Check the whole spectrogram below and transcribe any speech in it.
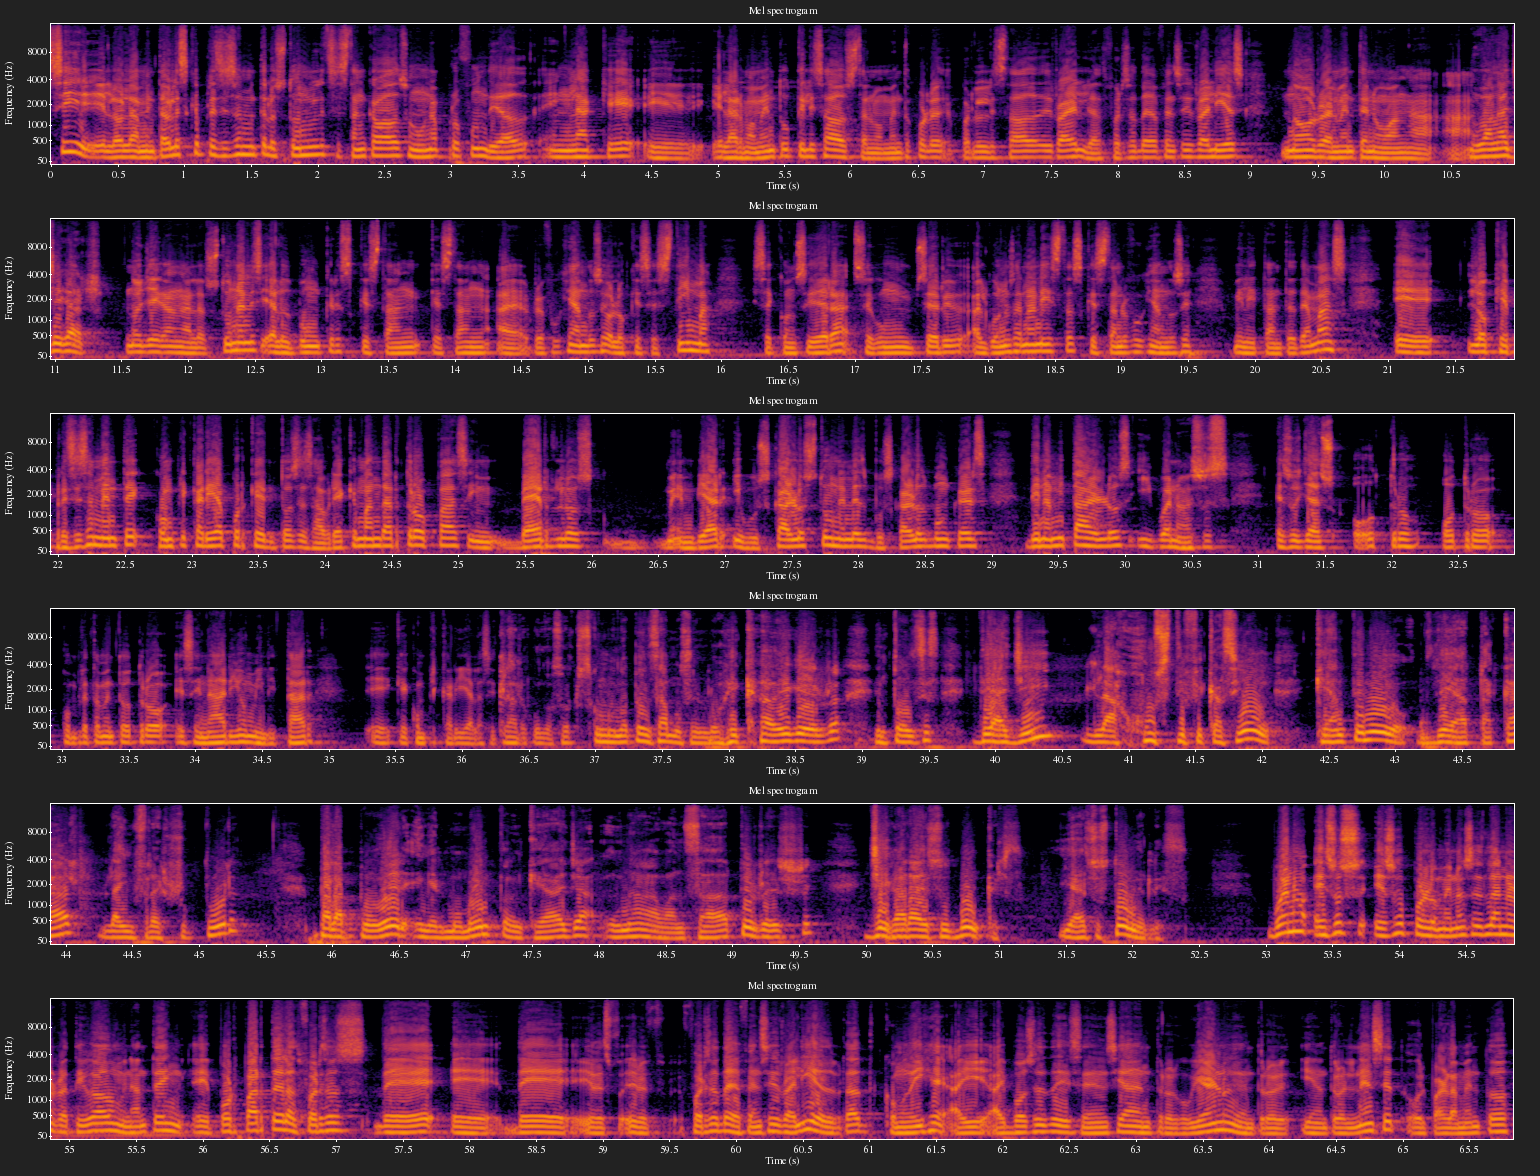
Sí, lo lamentable es que precisamente los túneles están cavados en una profundidad en la que eh, el armamento utilizado hasta el momento por el, Estado de Israel y las fuerzas de defensa israelíes no realmente no van a, no van a llegar. No llegan a los túneles y a los búnkers que están, que están eh, refugiándose o lo que se estima y se considera, según algunos analistas, que están refugiándose militantes de Hamas. Eh, lo que precisamente complicaría porque entonces habría que mandar tropas, verlos, enviar y buscar los túneles, buscar los búnkers, dinamitarlos y bueno, eso, es, eso ya es otro, otro, completamente otro escenario militar eh, que complicaría la situación. Claro, nosotros como no pensamos en lógica de guerra, entonces de allí la justificación que han tenido de atacar la infraestructura para poder en el momento en que haya una avanzada terrestre llegar a esos búnkers y a esos túneles. Bueno, eso, eso por lo menos es la narrativa dominante eh, por parte de las fuerzas de, eh, de, eh, fuerzas de defensa israelíes, ¿verdad? Como dije, hay, hay voces de disidencia dentro del gobierno y dentro, y dentro del Neset o el Parlamento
